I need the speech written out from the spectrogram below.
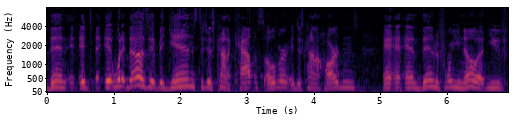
then it, it, it what it does it begins to just kind of callous over. It just kind of hardens, and, and, then before you know it, you've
